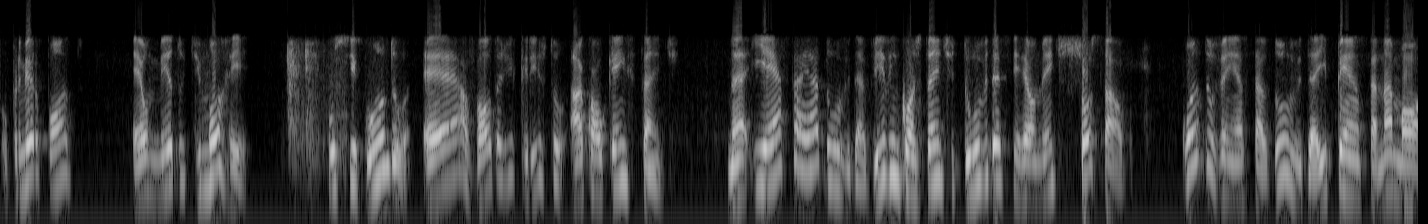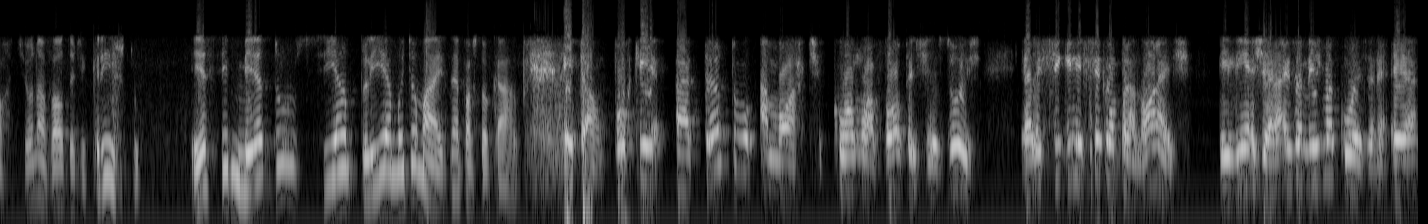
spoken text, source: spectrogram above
o primeiro ponto é o medo de morrer. O segundo é a volta de Cristo a qualquer instante. Né? E essa é a dúvida. Vivo em constante dúvida se realmente sou salvo. Quando vem essa dúvida e pensa na morte ou na volta de Cristo, esse medo se amplia muito mais, né, Pastor Carlos? Então, porque ah, tanto a morte como a volta de Jesus, elas significam para nós, em linhas gerais, a mesma coisa, né? É,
